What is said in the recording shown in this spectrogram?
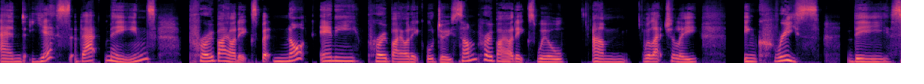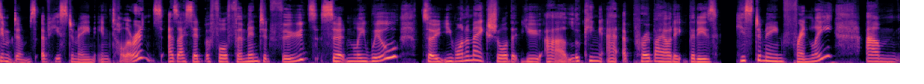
And yes, that means probiotics, but not any probiotic will do. Some probiotics will um, will actually increase the symptoms of histamine intolerance. As I said before, fermented foods certainly will. So you want to make sure that you are looking at a probiotic that is histamine friendly. Um,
